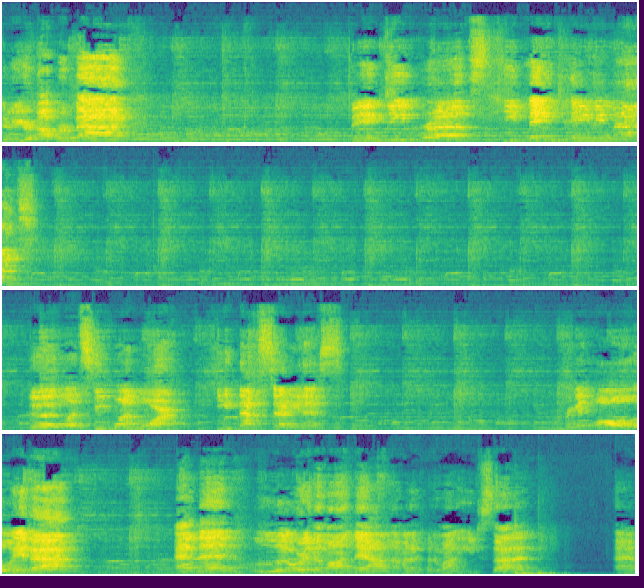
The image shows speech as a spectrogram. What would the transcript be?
through your upper back. Big deep breaths. Keep maintaining that. Good. Let's do one more. Keep that steadiness. All the way back and then lower them on down. I'm going to put them on each side. Okay?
